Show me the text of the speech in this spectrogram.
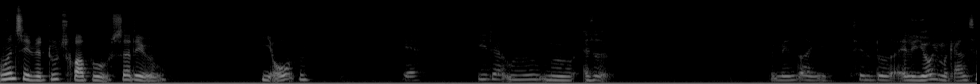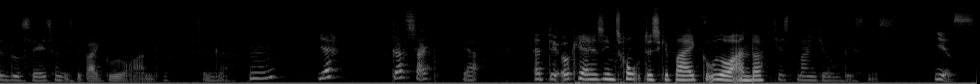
uanset hvad du tror på, så er det jo i orden. I derude må, altså, mindre I tilbeder, eller jo, I må gerne tilbede satan, hvis det bare ikke går ud over andre, tænker jeg. Mm. Ja, godt sagt. Ja. At det er okay at have sin tro, det skal bare ikke gå ud over andre. Just mind your own business. Yes.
